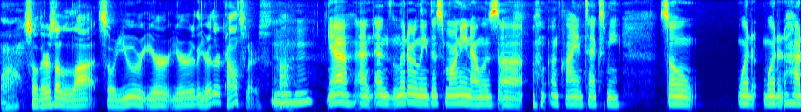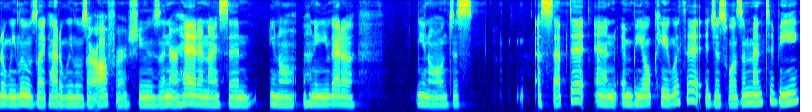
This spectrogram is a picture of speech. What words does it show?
Wow. So there's a lot. So you you're you're you're their counselors. huh? Yeah, and, and literally this morning I was uh, a client text me. So what what how do we lose? Like how do we lose our offer? She was in her head and I said, you know, honey, you got to you know, just accept it and and be okay with it. It just wasn't meant to be,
